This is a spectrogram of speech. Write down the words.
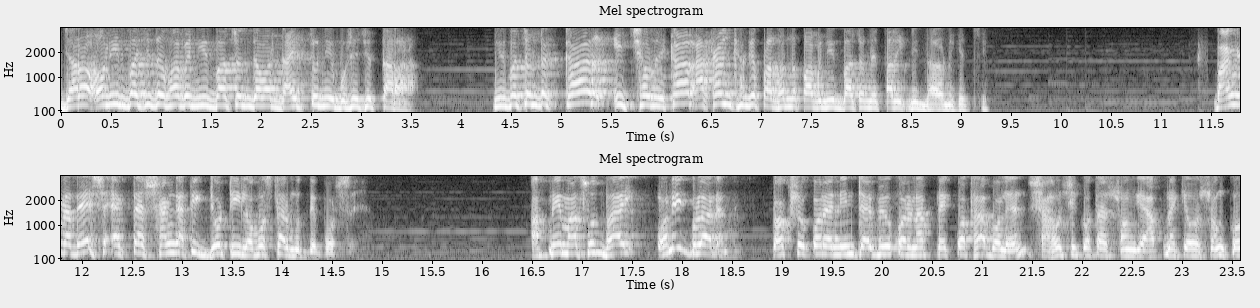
যারা অনির্বাচিত ভাবে নির্বাচন দেওয়ার দায়িত্ব নিয়ে বসেছে তারা? নির্বাচনটা কার ইচ্ছা অনুযায়ী, কার আকাঙ্ক্ষাকে প্রাধান্য পাবে নির্বাচনের তারিখ নির্ধারণের ক্ষেত্রে? বাংলাদেশ একটা সাংঘাতিক জটিল অবস্থার মধ্যে পড়ছে। আপনি মাসুদ ভাই, অনেকগুলা টকশো করেন ইন্টারভিউ করেন, আপনি কথা বলেন, সাহসিকতার সঙ্গে আপনাকে অসংখ্য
